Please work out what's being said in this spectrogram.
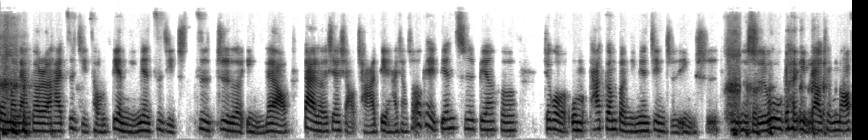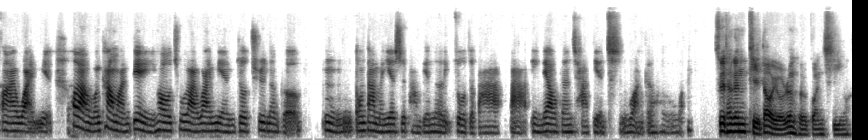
我们两个人还自己从店里面自己自制了饮料，带了一些小茶点，还想说哦可以边吃边喝。结果我们他根本里面禁止饮食，食物跟饮料全部都要放在外面。后来我们看完电影以后出来外面，就去那个嗯东大门夜市旁边那里坐着，把把饮料跟茶点吃完跟喝完。所以它跟铁道有任何关系吗？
